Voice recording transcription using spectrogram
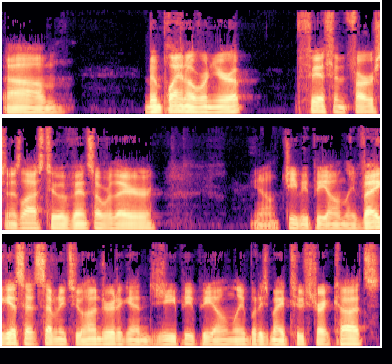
Um, been playing over in Europe, fifth and first in his last two events over there. You know, GPP only. Vegas at 7,200, again, GPP only, but he's made two straight cuts.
